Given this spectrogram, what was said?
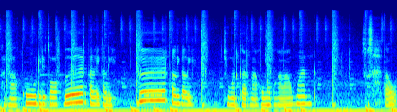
Karena aku udah ditolak berkali-kali berkali-kali. Cuman karena aku mau pengalaman. Susah tahu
